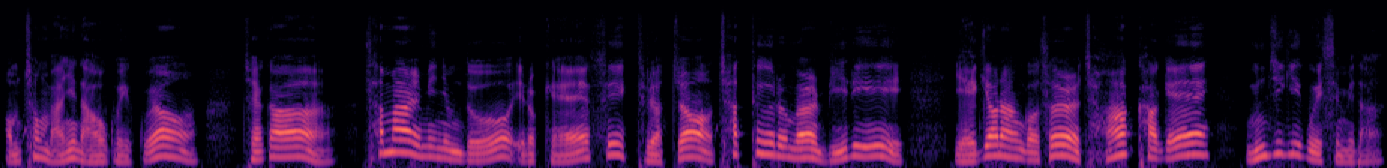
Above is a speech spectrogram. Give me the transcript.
엄청 많이 나오고 있고요. 제가 사마알미늄도 이렇게 수익 드렸죠. 차트 흐름을 미리 예견한 것을 정확하게 움직이고 있습니다.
